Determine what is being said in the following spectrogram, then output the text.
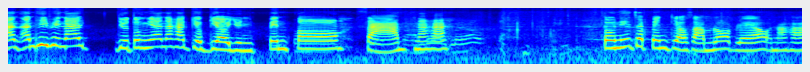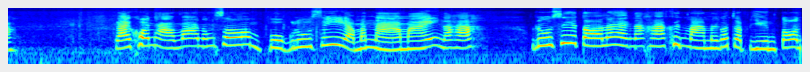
อันอันที่พี่นาอยู่ตรงเนี้ยนะคะ เกี่ยวเกี่ยวอยู่เป็นต่อสามนะคะ ตรงนี้จะเป็นเกี่ยวสามรอบแล้วนะคะ หลายคนถามว่าน้องส้มปลูกลูซี่อะมันหนาไหมนะคะลูซี่ตอนแรกนะคะ ขึ้นมามันก็จะยืนต้น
